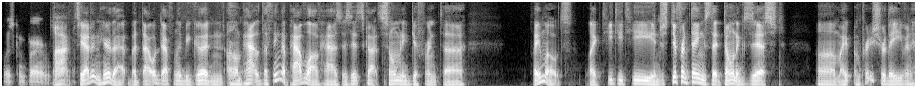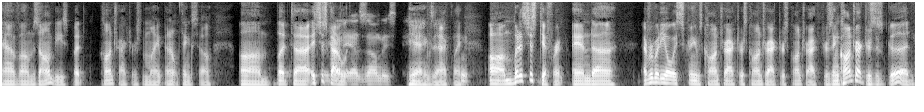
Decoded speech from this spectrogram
was confirmed. Ah, see, I didn't hear that, but that would definitely be good. And um, Pat, the thing that Pavlov has is it's got so many different uh, play modes, like TTT, and just different things that don't exist. Um, I, am pretty sure they even have um, zombies, but contractors might. But I don't think so. Um, but uh, it's just got a zombies. Yeah, exactly. um, but it's just different, and uh, everybody always screams contractors, contractors, contractors, and contractors is good.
